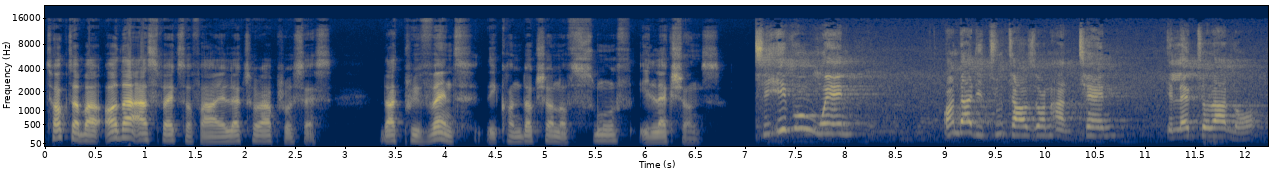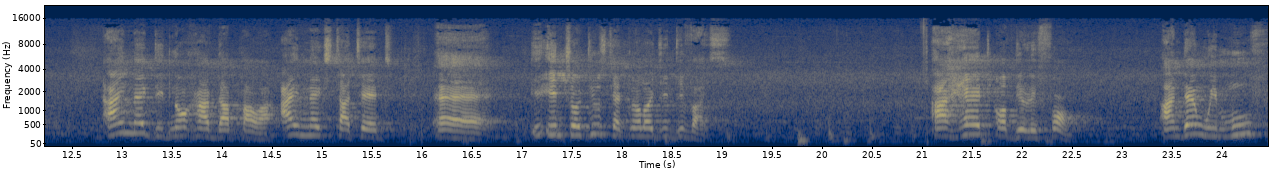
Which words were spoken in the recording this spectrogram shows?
talked about other aspects of our electoral process that prevent the conduction of smooth elections. See, even when under the 2010 electoral law, INEC did not have that power. INEC started, uh, introduced technology device ahead of the reform. And then we move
